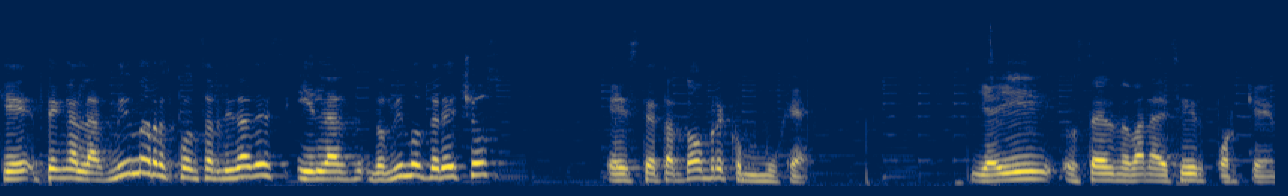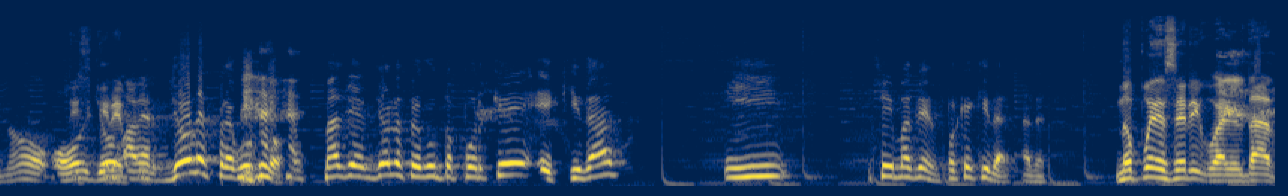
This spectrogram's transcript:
que tengan las mismas responsabilidades y las, los mismos derechos, este, tanto hombre como mujer. Y ahí ustedes me van a decir por qué, ¿no? O yo, a ver, yo les pregunto, más bien, yo les pregunto, ¿por qué equidad y... Sí, más bien, ¿por qué equidad? A ver. No puede ser igualdad.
